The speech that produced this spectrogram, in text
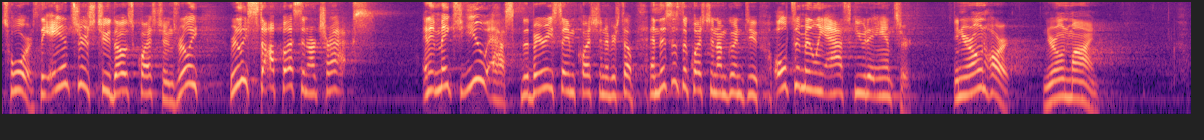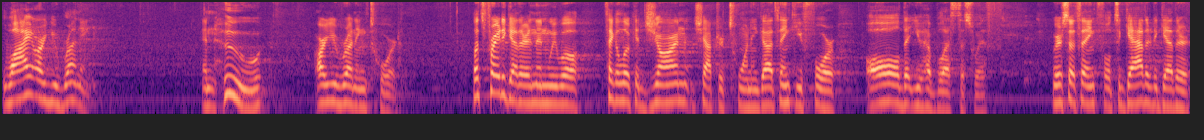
towards? The answers to those questions really, really stop us in our tracks. And it makes you ask the very same question of yourself. And this is the question I'm going to ultimately ask you to answer in your own heart, in your own mind. Why are you running? And who are you running toward? Let's pray together and then we will take a look at John chapter 20. God, thank you for all that you have blessed us with. We're so thankful to gather together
